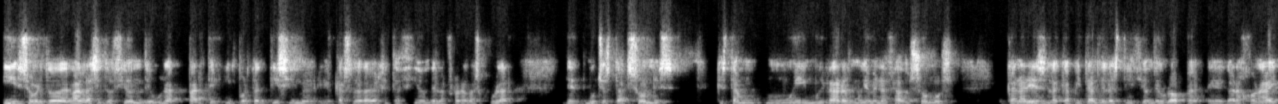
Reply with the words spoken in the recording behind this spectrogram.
y sobre todo además la situación de una parte importantísima, en el caso de la vegetación, de la flora vascular, de muchos taxones que están muy, muy raros, muy amenazados. Somos, Canarias es la capital de la extinción de Europa, eh, Garajonay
